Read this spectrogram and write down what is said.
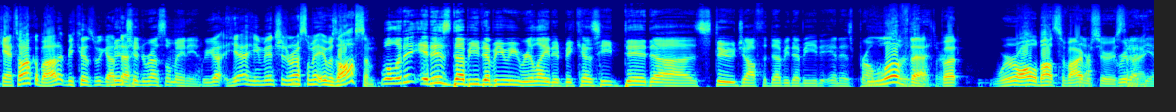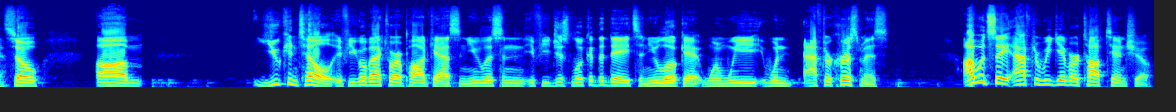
Can't talk about it because we got Mentioned that. WrestleMania. We got yeah. He mentioned WrestleMania. It was awesome. Well, it, it is WWE related because he did uh, stooge off the WWE in his promo. Love that. But we're all about Survivor Yeah, Series tonight. idea. So, um, you can tell if you go back to our podcast and you listen. If you just look at the dates and you look at when we when after Christmas, I would say after we give our top ten show,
